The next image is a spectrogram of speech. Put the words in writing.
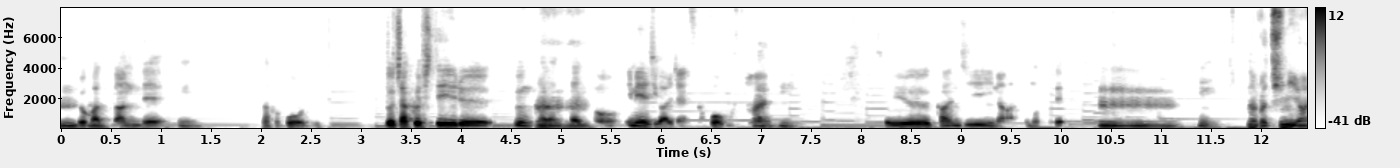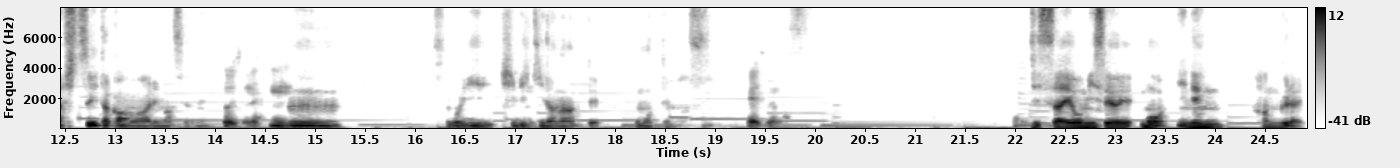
うん。良かったんで、うん。なんかこう、土着している文化だったりのイメージがあるじゃないですか、フォークって。はい。うん。そういう感じいいなと思って。うんうんうん。うん。なんか地に足ついた感はありますよね。そうですね。うん。うん。すごいいい響きだなって思ってます。ありがとうございます。実際お店もう2年半ぐらい。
